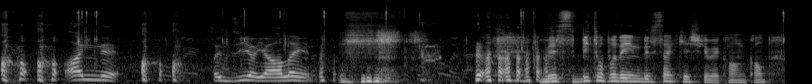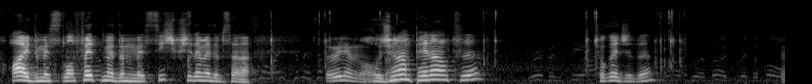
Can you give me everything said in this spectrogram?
Anne. Acıyor yağlayın. Messi bir topu da indirsen keşke be kankam. Haydi Messi laf etmedim Messi. Hiçbir şey demedim sana. Öyle mi oldu? Hocam penaltı. Çok acıdı. Ha,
